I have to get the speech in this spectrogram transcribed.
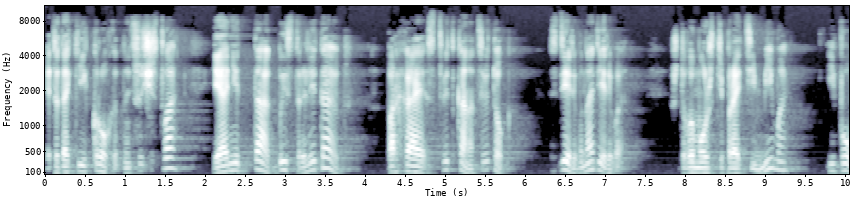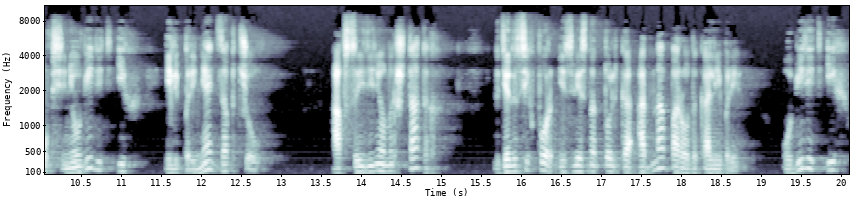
Это такие крохотные существа, и они так быстро летают, порхая с цветка на цветок, с дерева на дерево, что вы можете пройти мимо и вовсе не увидеть их или принять за пчел. А в Соединенных Штатах, где до сих пор известна только одна порода калибри, увидеть их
